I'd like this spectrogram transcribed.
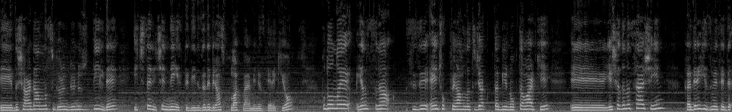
e, dışarıdan nasıl göründüğünüz değil de içten içe ne istediğinize de biraz kulak vermeniz gerekiyor. Bu dolunay yanı sıra sizi en çok ferahlatacak da bir nokta var ki e, yaşadığınız her şeyin kadere hizmet ede-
